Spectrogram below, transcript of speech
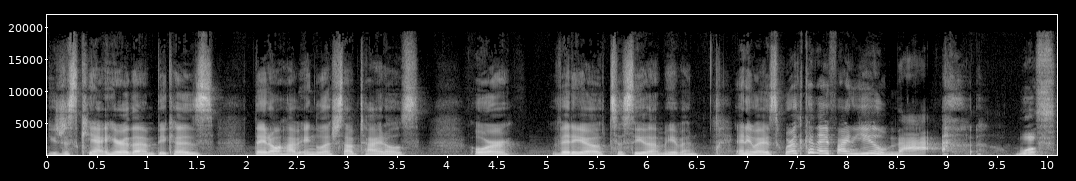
You just can't hear them because they don't have English subtitles or video to see them, even. Anyways, where can they find you, Matt? Woof.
